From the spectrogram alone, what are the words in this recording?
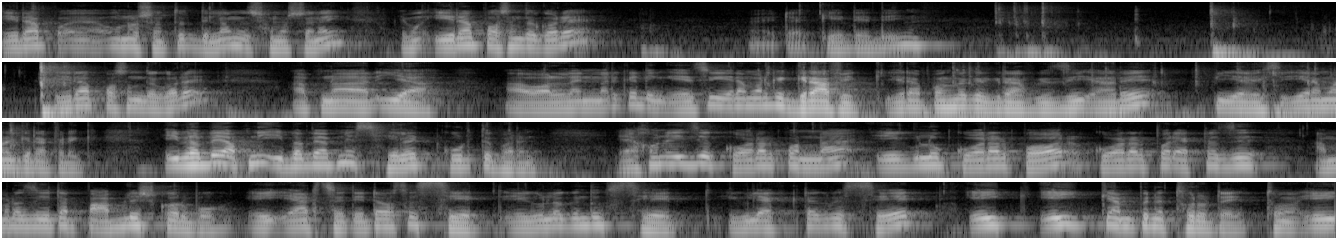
এরা উনসত্তর দিলাম, সমস্যা নেই। এবং এরা পছন্দ করে, এটা কেটে দিই। এরা পছন্দ করে আপনার ইয়া, অনলাইন মার্কেটিং এসি এরা মার্কে গ্রাফিক। এরা পছন্দ করে গ্রাফিক, জি আর এ পিআইসি এরা আমার গ্রাফিক। এইভাবে আপনি এইভাবে আপনি সিলেক্ট করতে পারেন। এখন এই যে করার পর না, এগুলো করার পর করার পর একটা যে আমরা যেটা পাবলিশ করব, এই অ্যাড সেট এটা হচ্ছে সেট এগুলো কিন্তু সেট এগুলো একটা করে সেট এই এই ক্যাম্পেনের থ্রুতে এই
